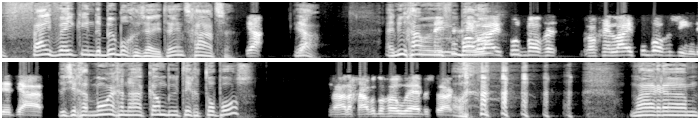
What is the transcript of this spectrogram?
vijf weken in de bubbel gezeten hè, in het schaatsen. Ja. ja. En nu gaan we weer voetballen. geen live voetbal nog geen live voetbal gezien dit jaar. Dus je gaat morgen naar Cambuur tegen Topos. Nou, daar gaan we het nog over hebben straks. Oh. Maar ehm,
